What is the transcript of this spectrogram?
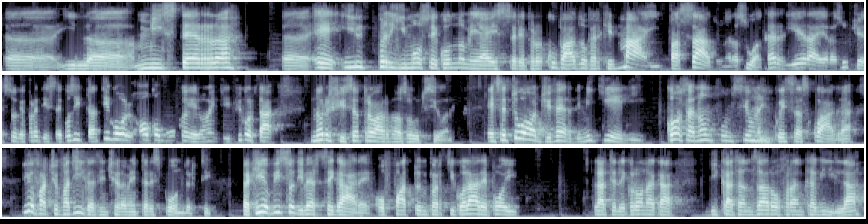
eh, il mister eh, è il primo, secondo me, a essere preoccupato perché mai in passato nella sua carriera era successo che prendesse così tanti gol o comunque nei momenti di difficoltà non riuscisse a trovare una soluzione. E se tu oggi, Ferdi, mi chiedi cosa non funziona in questa squadra, io faccio fatica sinceramente a risponderti, perché io ho visto diverse gare, ho fatto in particolare poi la telecronaca di Catanzaro Francavilla,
